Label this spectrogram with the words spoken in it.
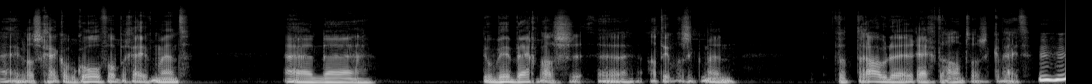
Eh, hij was gek op golf op een gegeven moment. En eh, toen Wim weg was, eh, had ik, was ik mijn vertrouwde rechterhand was ik kwijt. Mhm.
